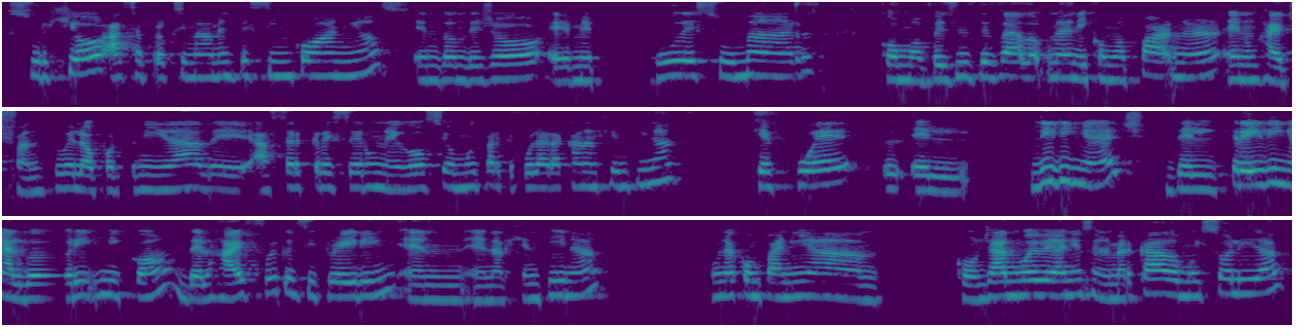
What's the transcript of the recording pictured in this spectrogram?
surgió hace aproximadamente cinco años, en donde yo eh, me pude sumar como business development y como partner en un hedge fund. Tuve la oportunidad de hacer crecer un negocio muy particular acá en Argentina, que fue el leading edge del trading algorítmico, del high frequency trading en, en Argentina, una compañía con ya nueve años en el mercado, muy sólida,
